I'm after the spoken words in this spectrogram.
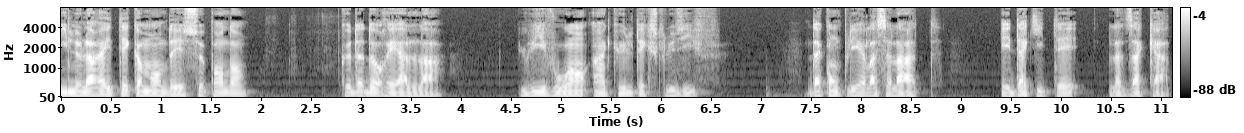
Il ne leur a été commandé cependant que d'adorer Allah, lui vouant un culte exclusif, d'accomplir la salate, et d'acquitter la zakat.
